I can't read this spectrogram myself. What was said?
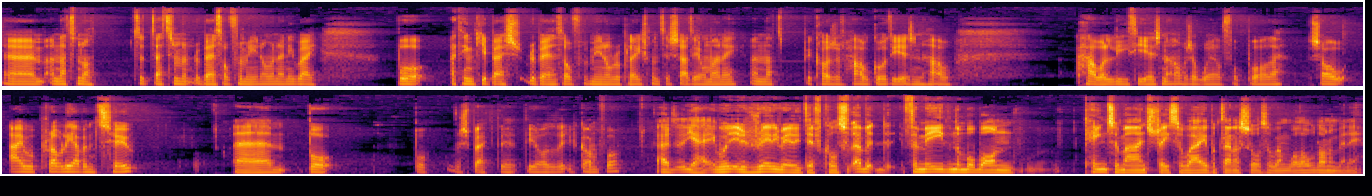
Um, and that's not to detriment Roberto Firmino in any way. But I think your best Roberto Firmino replacement is Sadio Mane, and that's because of how good he is and how how elite he is now as a world footballer. So I would probably have him too, um, but but respect the, the order that you've gone for. Uh, yeah, it was, it was really, really difficult. Uh, For me, the number one came to mind straight away, but then I sort of went, well, hold on a minute.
